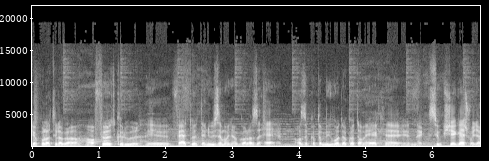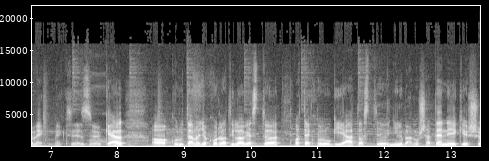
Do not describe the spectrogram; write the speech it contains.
gyakorlatilag a, a föld körül feltölteni üzemanyaggal az, e, azokat a műholdakat, amelyeknek szükséges, vagy amelyeknek ez kell, akkor utána gyakorlatilag ezt a technológiát azt nyilvánossá tennék, és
